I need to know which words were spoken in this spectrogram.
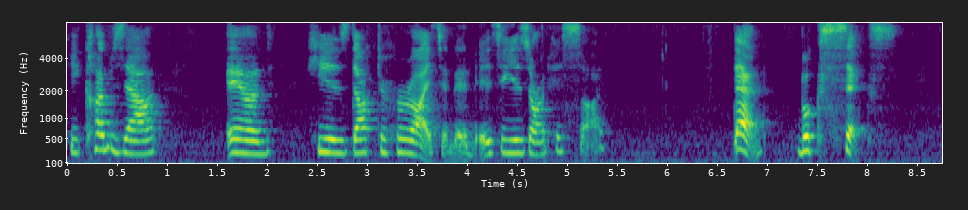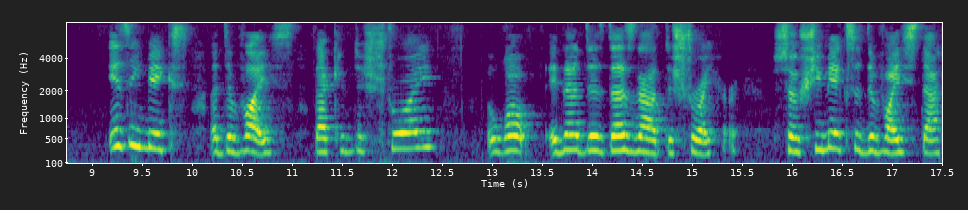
He comes out, and he is Doctor Horizon, and Izzy is on his side. Then, book six. Izzy makes a device that can destroy. Well, and that does, does not destroy her. So she makes a device that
